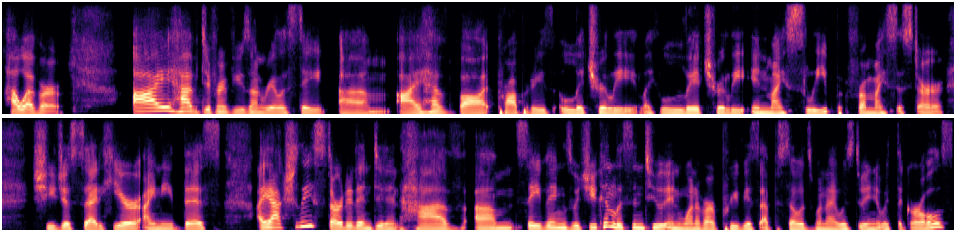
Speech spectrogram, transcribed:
However, I have different views on real estate. Um, I have bought properties literally, like literally in my sleep from my sister. She just said, Here, I need this. I actually started and didn't have um, savings, which you can listen to in one of our previous episodes when I was doing it with the girls,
